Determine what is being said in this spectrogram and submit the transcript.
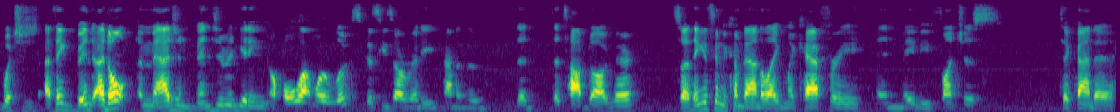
which is, I think ben, I don't imagine Benjamin getting a whole lot more looks because he's already kind of the, the the top dog there. So I think it's gonna come down to like McCaffrey and maybe Funchess to kind of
